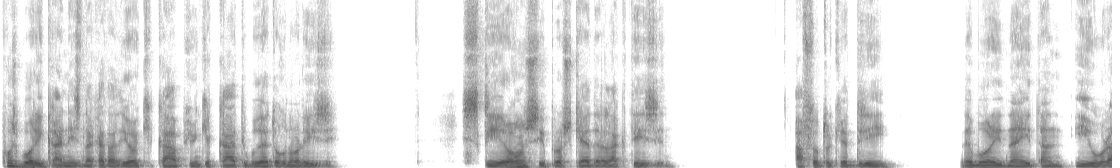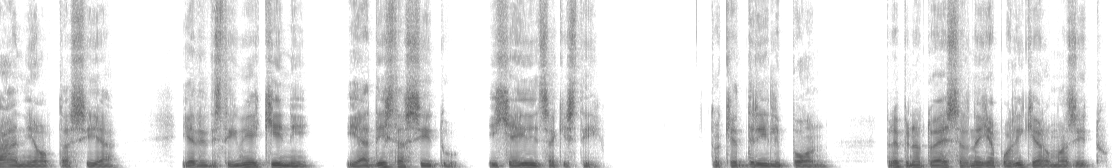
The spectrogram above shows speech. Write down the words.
Πώς μπορεί κανείς να καταδιώκει κάποιον και κάτι που δεν το γνωρίζει; Σκληρώνσει προς κέντρα λακτίζει. Αυτό το κεντρί δεν μπορεί να ήταν η ουράνια οπτασία γιατί τη στιγμή εκείνη η αντίστασή του είχε ήδη τσακιστεί. Το κεντρί λοιπόν πρέπει να το έσερνε για πολύ καιρό μαζί του.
